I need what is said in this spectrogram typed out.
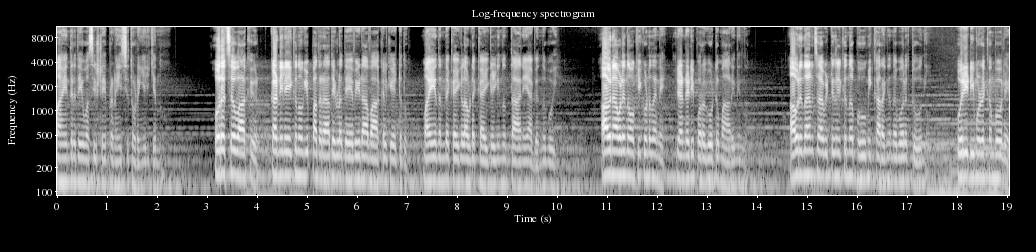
മഹേന്ദ്രദേവ് വസിഷ്ഠയെ പ്രണയിച്ചു തുടങ്ങിയിരിക്കുന്നു. ഉറച്ച വാക്കുകൾ കണ്ണിലേക്ക് നോക്കി പതരാതെയുള്ള ദേവയുടെ ആ വാക്കുകൾ കേട്ടതും മഹേന്ദ്രന്റെ കൈകൾ അവളുടെ കൈകളിൽ നിന്നും താനെ അകന്നുപോയി. അവൻ അവളെ നോക്കിക്കൊണ്ട് തന്നെ രണ്ടടി പുറകോട്ട് മാറി നിന്നു. അവന് താൻ ചവിട്ടി നിൽക്കുന്ന ഭൂമി കറങ്ങുന്ന പോലെ തോന്നി. ഒരിടിമുഴക്കം പോലെ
